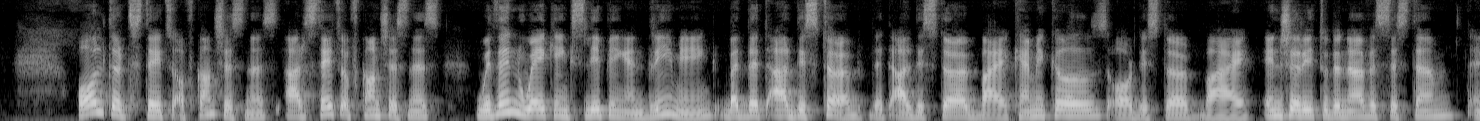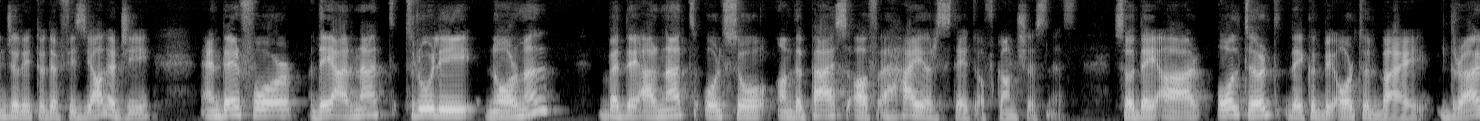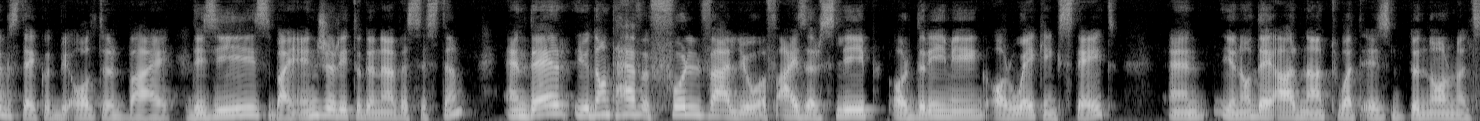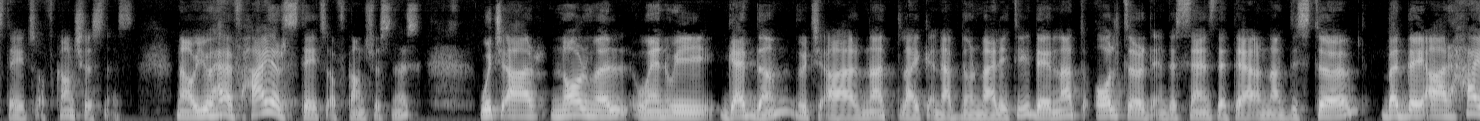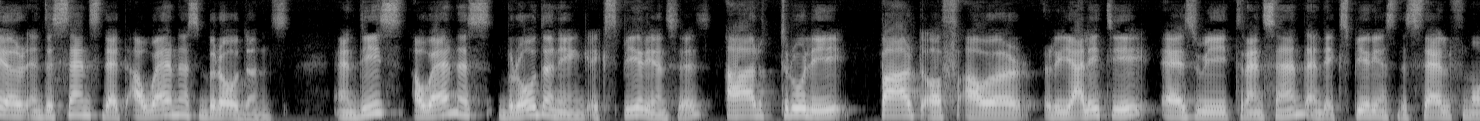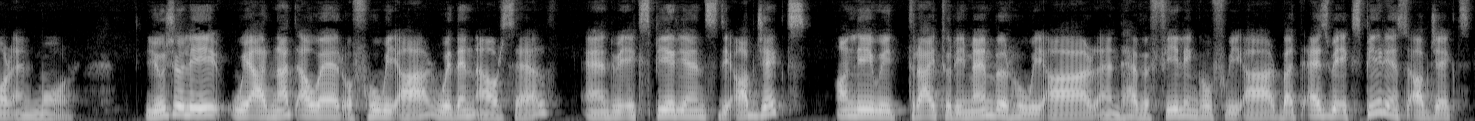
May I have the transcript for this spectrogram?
Altered states of consciousness are states of consciousness within waking, sleeping, and dreaming, but that are disturbed, that are disturbed by chemicals or disturbed by injury to the nervous system, injury to the physiology, and therefore they are not truly normal, but they are not also on the path of a higher state of consciousness. So they are altered. They could be altered by drugs. They could be altered by disease, by injury to the nervous system. And there you don't have a full value of either sleep or dreaming or waking state. And, you know, they are not what is the normal states of consciousness. Now you have higher states of consciousness, which are normal when we get them, which are not like an abnormality. They're not altered in the sense that they are not disturbed, but they are higher in the sense that awareness broadens. And these awareness broadening experiences are truly part of our reality as we transcend and experience the self more and more. Usually we are not aware of who we are within ourselves and we experience the objects. Only we try to remember who we are and have a feeling of who we are. But as we experience objects,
